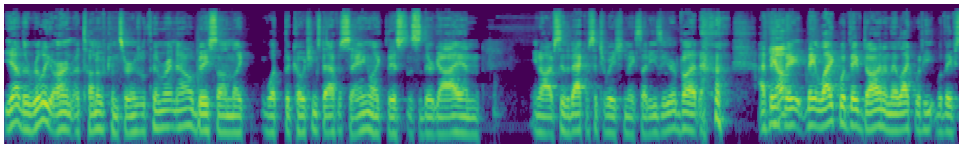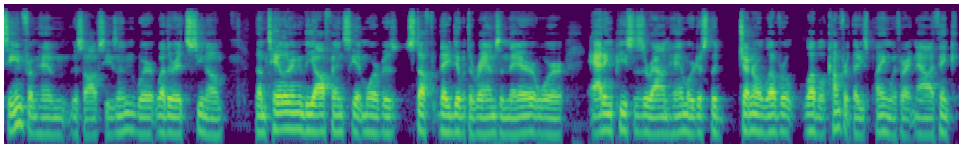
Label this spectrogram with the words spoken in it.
Yeah, there really aren't a ton of concerns with him right now, based on like what the coaching staff is saying. Like this, this is their guy, and you know, obviously the backup situation makes that easier. But I think Yep. they, they like what they've done, and they like what he what they've seen from him this offseason, Where whether it's you know them tailoring the offense to get more of his stuff they did with the Rams in there, or adding pieces around him, or just the general level level of comfort that he's playing with right now. I think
